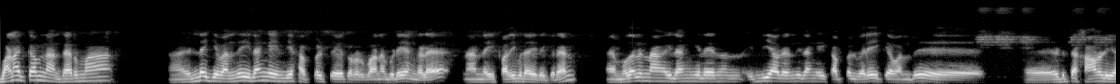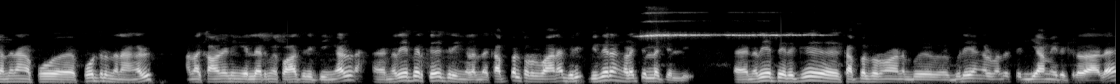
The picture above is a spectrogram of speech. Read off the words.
வணக்கம் நான் தர்மா. இன்னைக்கு வந்து இலங்கை இந்திய கப்பல் சேவை தொடர்பான விடயங்களை நான் இன்னைக்கு பதிவிட இருக்கிறேன். முதல்ல நாங்கள் இலங்கையிலேருந்து இந்தியாவிலேருந்து இலங்கை கப்பல் வரைக்க வந்து எடுத்த காணொலி வந்து நாங்கள் போ போட்டிருந்த நாங்கள். அந்த காணொலி நீங்கள் எல்லாருமே பார்த்துருப்பீங்க நிறைய பேர் கேட்குறீங்க அந்த கப்பல் தொடர்பான வி- விவரங்களை சொல்ல சொல்லி. நிறைய பேருக்கு கப்பல் தொடர்பான வி- விடயங்கள் வந்து தெரியாமல் இருக்கிறதால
